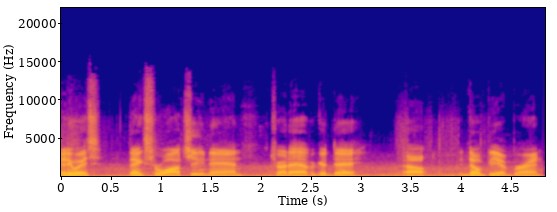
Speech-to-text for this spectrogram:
Anyways, thanks for watching and try to have a good day. Oh, don't be a Brent.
